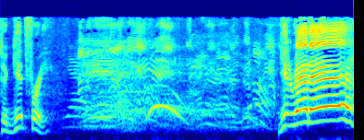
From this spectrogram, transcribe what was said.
to get free. Get ready.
